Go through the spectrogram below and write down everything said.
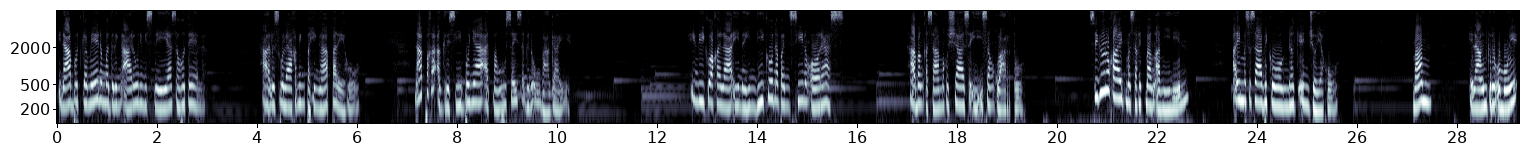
Inabot kami ng madaling araw ni Miss Leia sa hotel. Halos wala kaming pahinga pareho. Napaka-agresibo niya at mahusay sa ganoong bagay. Hindi ko akalain na hindi ko napansin ang oras habang kasama ko siya sa iisang kwarto. Siguro kahit masakit mang aminin, ay masasabi kong nag-enjoy ako. Ma'am, kailangan ko nang umuwi.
